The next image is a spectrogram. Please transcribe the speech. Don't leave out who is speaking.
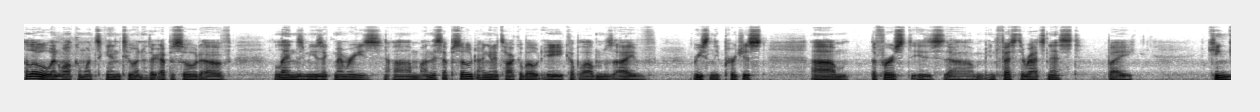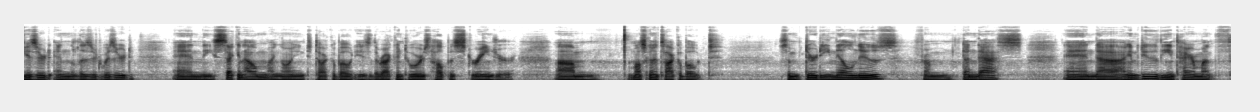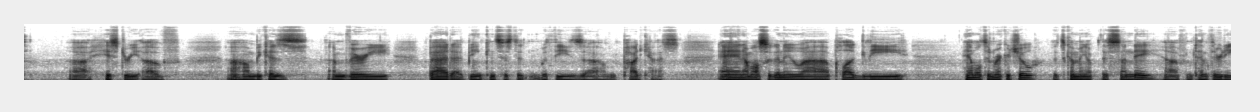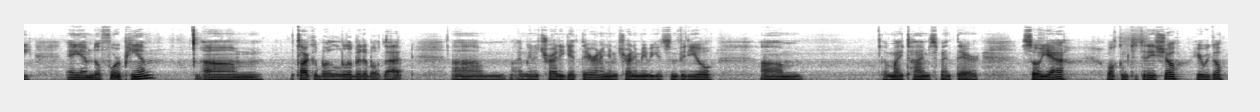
Speaker 1: Hello, and welcome once again to another episode of Lens Music Memories. Um, on this episode, I'm going to talk about a couple albums I've recently purchased. Um, the first is um, Infest the Rat's Nest by King Gizzard and the Lizard Wizard. And the second album I'm going to talk about is The Raconteurs Help a Stranger. Um, I'm also going to talk about some Dirty Nil news from Dundas and uh, I'm to do the entire month uh, history of um, because I'm very bad at being consistent with these um, podcasts. And I'm also to uh, plug the Hamilton Record Show that's coming up this Sunday uh, from 10:30 a.m. till 4 p.m. Um, we'll talk about a little bit about that. Um, I'm going to try to get there, and I'm going to try to maybe get some video um, of my time spent there. So, yeah, welcome to today's show. Here we go.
